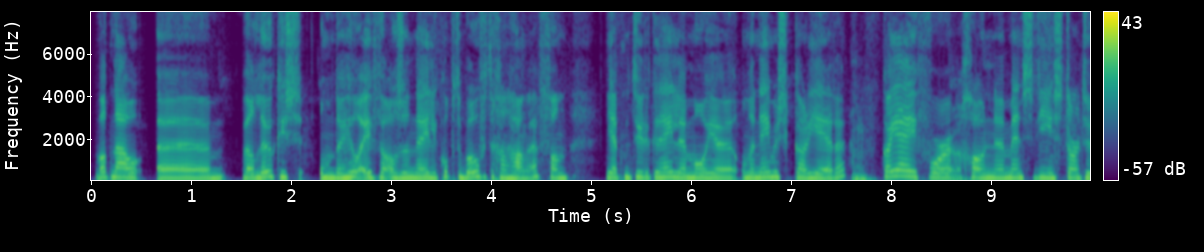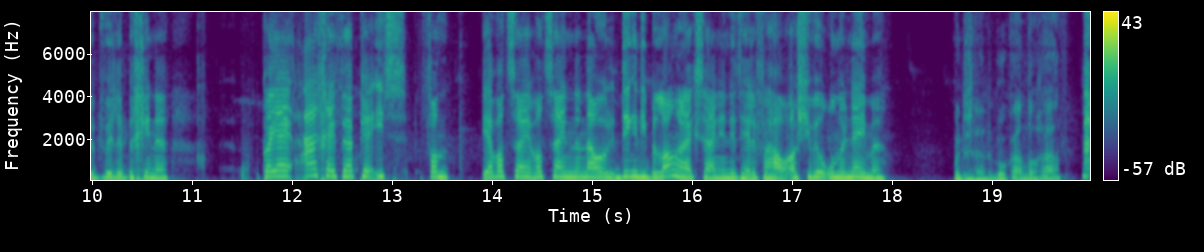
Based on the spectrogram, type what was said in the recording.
wat nou ehm, wel leuk is om er heel even als een helikopter boven te gaan hangen. Van, je hebt natuurlijk een hele mooie ondernemerscarrière. Hm. Kan jij voor gewoon eh, mensen die een start-up willen beginnen, kan jij aangeven, heb jij iets van, ja, wat zijn, wat zijn nou dingen die belangrijk zijn in dit hele verhaal als je wil ondernemen? Moeten ze naar de boekhandel gaan?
